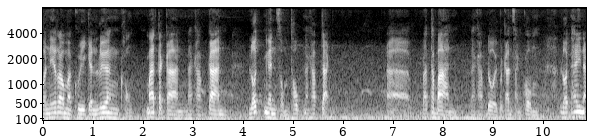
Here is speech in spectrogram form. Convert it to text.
วันนี้เรามาคุยกันเรื่องของมาตรการนะครับ การลดเงินสมทบนะครับจากรัฐบาลนะครับ โดยประกันสังคม ลดให้ใน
